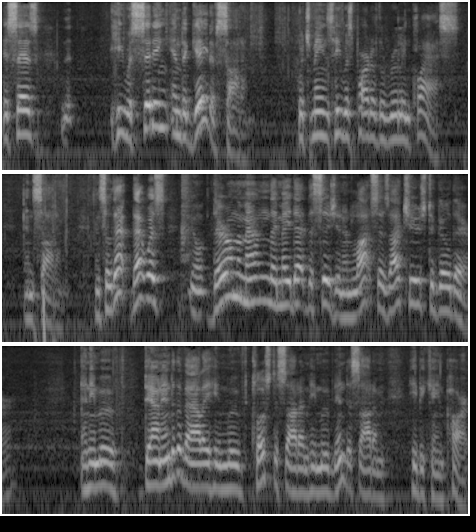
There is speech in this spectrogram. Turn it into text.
it says that he was sitting in the gate of Sodom which means he was part of the ruling class in Sodom. And so that, that was, you know, there on the mountain, they made that decision. And Lot says, I choose to go there. And he moved down into the valley. He moved close to Sodom. He moved into Sodom. He became part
